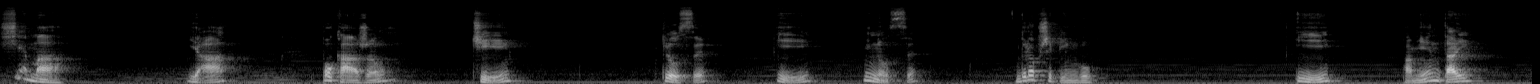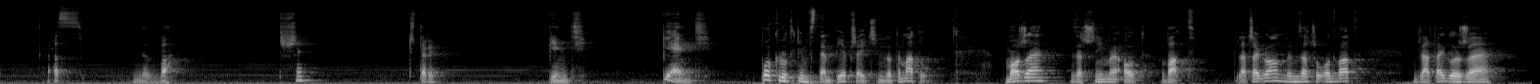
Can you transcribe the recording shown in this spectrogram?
Siema. Ja pokażę Ci plusy i minusy dropshippingu. I pamiętaj, raz, dwa, trzy, cztery, pięć, pięć. Po krótkim wstępie przejdźmy do tematu. Może zacznijmy od VAT. Dlaczego bym zaczął od VAT? Dlatego, że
